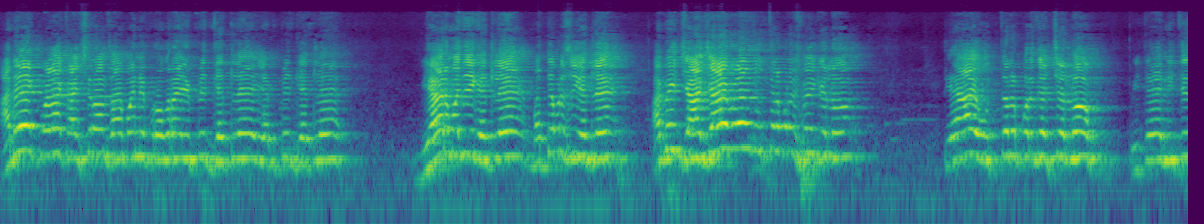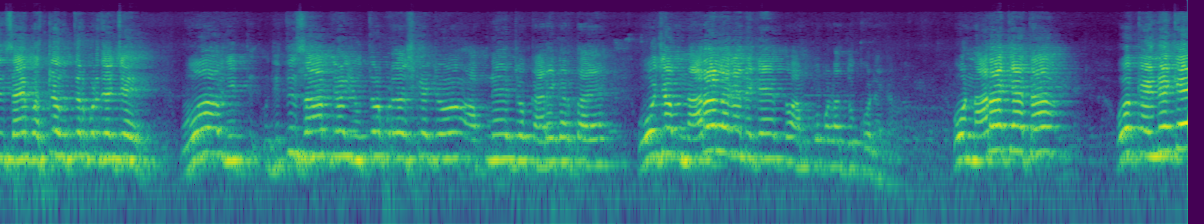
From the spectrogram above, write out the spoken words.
अनेक वेळा कांशीराम साहेबांनी प्रोग्राम युपीत घेतले एम पीत घेतले बिहारमध्ये घेतले मध्य प्रदेश घेतले आम्ही ज्या ज्या वेळेस उत्तर प्रदेशमध्ये गेलो त्या उत्तर प्रदेशचे लोक इथे नितीन साहेब असले उत्तर प्रदेशचे वो नितीन नितिन साहब जो उत्तर प्रदेश के जो अपने जो कार्यकर्ता है वो जब नारा लगाने के तो हमको बड़ा दुख होने का वो नारा क्या था वो कहने के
